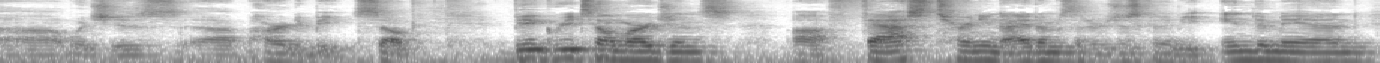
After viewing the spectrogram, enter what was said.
uh, which is uh, hard to beat. So big retail margins, uh, fast turning items that are just gonna be in demand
